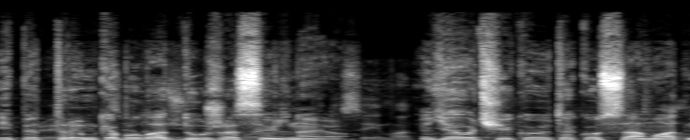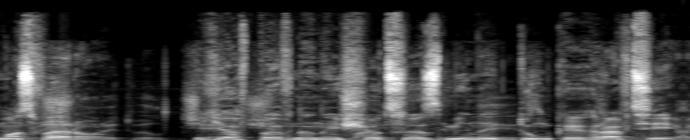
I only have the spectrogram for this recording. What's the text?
і підтримка була дуже сильною. Я очікую таку саму атмосферу. Я впевнений, що це змінить думки гравців.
